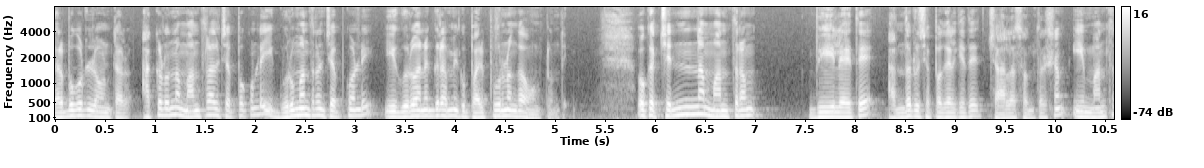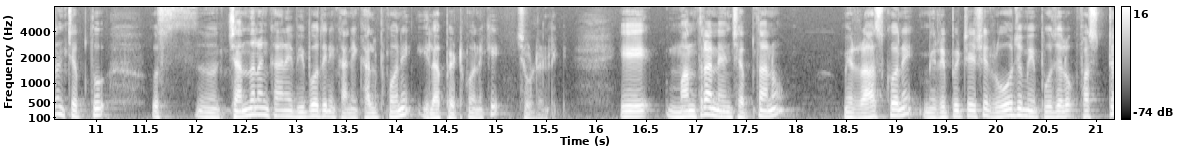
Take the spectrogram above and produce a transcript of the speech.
గర్భగుడిలో ఉంటారు. అక్కడ ఉన్న మంత్రాలు చెప్పకుండా ఈ గురు మంత్రం చెప్పుకోండి ఈ గురు అనుగ్రహం మీకు పరిపూర్ణంగా ఉంటుంది. ఒక చిన్న మంత్రం వీలైతే అందరూ చెప్పగలిగితే చాలా సంతోషం. ఈ మంత్రం చెప్తూ చందనం కానీ విభూతిని కానీ కలుపుకొని ఇలా పెట్టుకోనికి చూడండి. ఈ మంత్రాన్ని నేను చెప్తాను మీరు రాసుకొని మీరు రిపీట్ చేసి రోజు మీ పూజలో ఫస్ట్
